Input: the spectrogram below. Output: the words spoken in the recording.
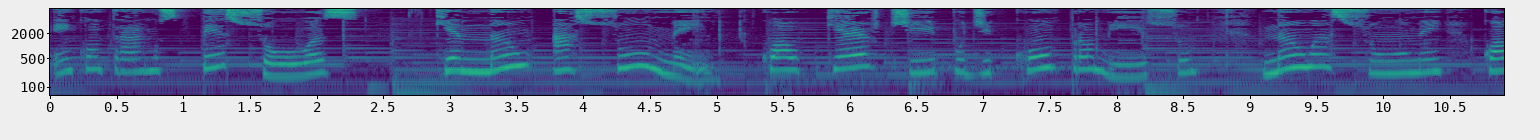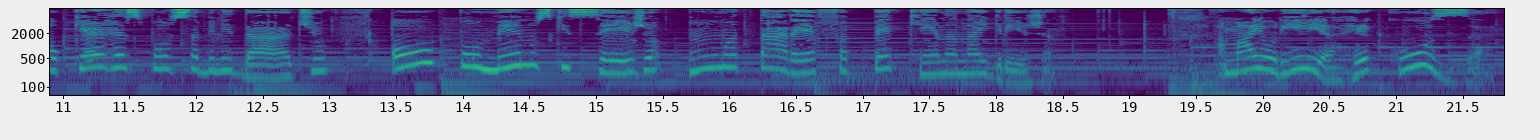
encontrarmos pessoas que não assumem qualquer tipo de compromisso, não assumem qualquer responsabilidade ou, por menos que seja, uma tarefa pequena na igreja. A maioria recusa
